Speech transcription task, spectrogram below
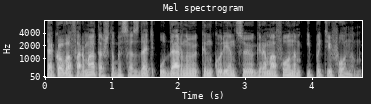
Такого формата, чтобы создать ударную конкуренцию граммофонам и патефонам.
